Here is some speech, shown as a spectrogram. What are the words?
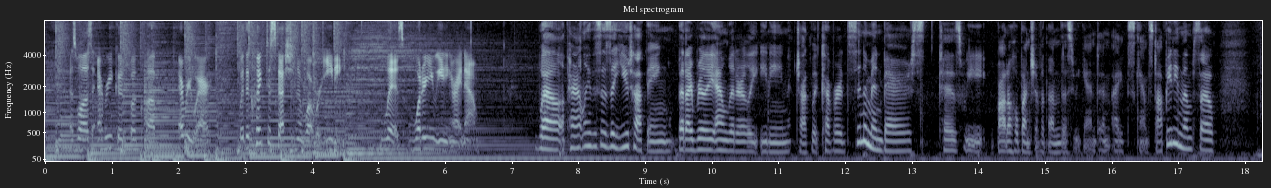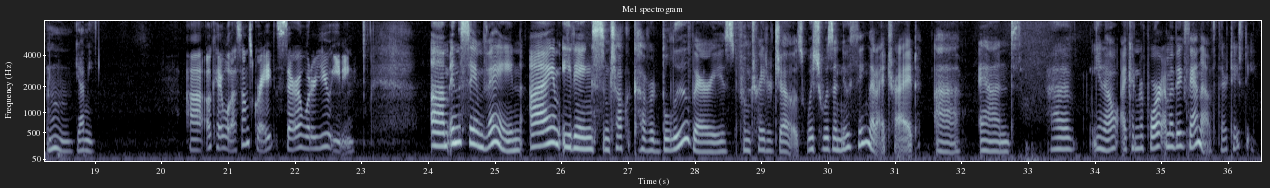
as well as every good book club everywhere, with a quick discussion of what we're eating. Liz, what are you eating right now? Well, apparently this is a Utah thing, but I really am literally eating chocolate covered cinnamon bears because we bought a whole bunch of them this weekend and I just can't stop eating them. So, mmm, yummy. Uh, okay, well, that sounds great. Sarah, what are you eating? Um, in the same vein, I am eating some chocolate covered blueberries from Trader Joe's, which was a new thing that I tried. Uh, and, uh, you know, I can report I'm a big fan of. They're tasty.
